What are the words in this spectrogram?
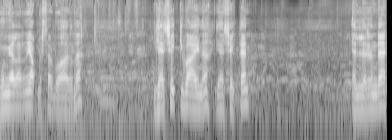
Mumyalarını yapmışlar bu arada. Gerçek gibi aynı. Gerçekten ellerinde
